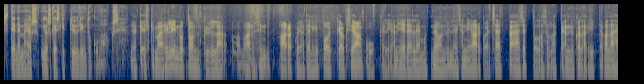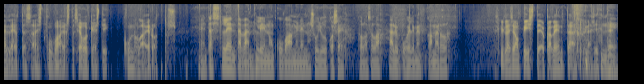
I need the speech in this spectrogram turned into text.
sitten enemmän, jos, jos keskittyy lintukuvaukseen. Ja keskimäärin linnut on kyllä varsin arkoja, tietenkin poikkeuksia on kuukkeli ja niin edelleen, mutta ne on yleensä niin arkoja, että sä et pääse tuollaisella kännykällä riittävän lähelle, jotta saisit kuvaa, josta se oikeasti kunnolla erottus. Entäs lentävän linnun kuvaaminen, sujuuko se tuollaisella älypuhelimen kameralla? Kyllä se on piste, joka lentää siinä sitten. niin.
